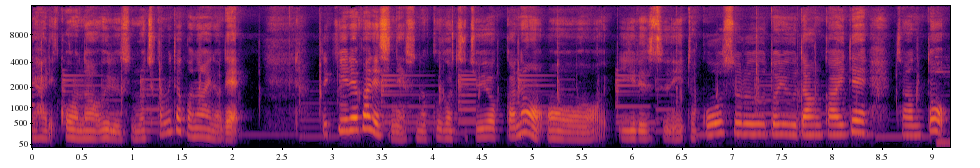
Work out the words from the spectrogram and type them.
やはりコロナウイルス持ち込みたくないのでできればですねその9月14日のイギリスに渡航するという段階でちゃんと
